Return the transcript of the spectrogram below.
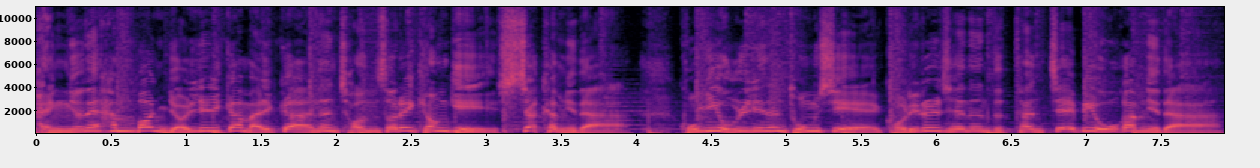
100년에 한 번 열릴까 말까 하는 전설의 경기 시작합니다. 공이 울리는 동시에 거리를 재는 듯한 잽이 오갑니다.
